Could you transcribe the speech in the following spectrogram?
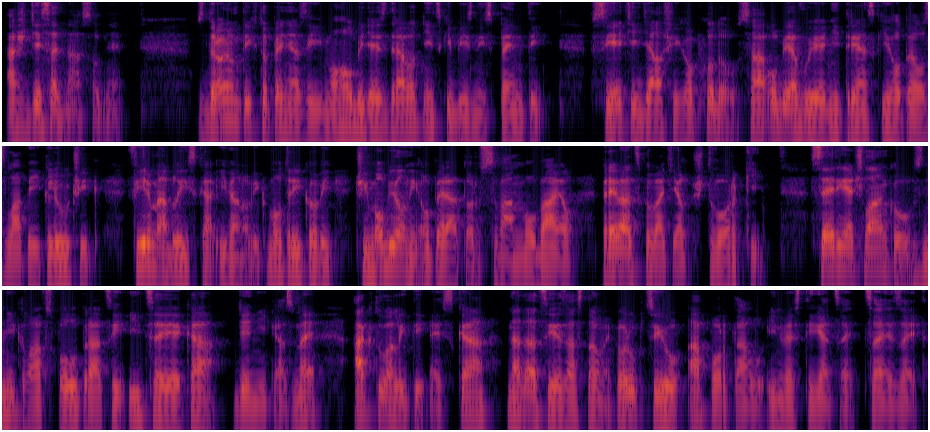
Až 10 násobne. Zdrojom týchto peňazí mohol byť aj zdravotnícky biznis Penty. V sieti ďalších obchodov sa objavuje nitrianský hotel Zlatý kľúčik – firma blízka Ivanovi Kmotríkovi či mobilný operátor Swan Mobile, prevádzkovateľ štvorky. Séria článkov vznikla v spolupráci ICJK, denníka ZME, Aktuality SK, nadácie Zastavme korupciu a portálu Investigace CZ.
